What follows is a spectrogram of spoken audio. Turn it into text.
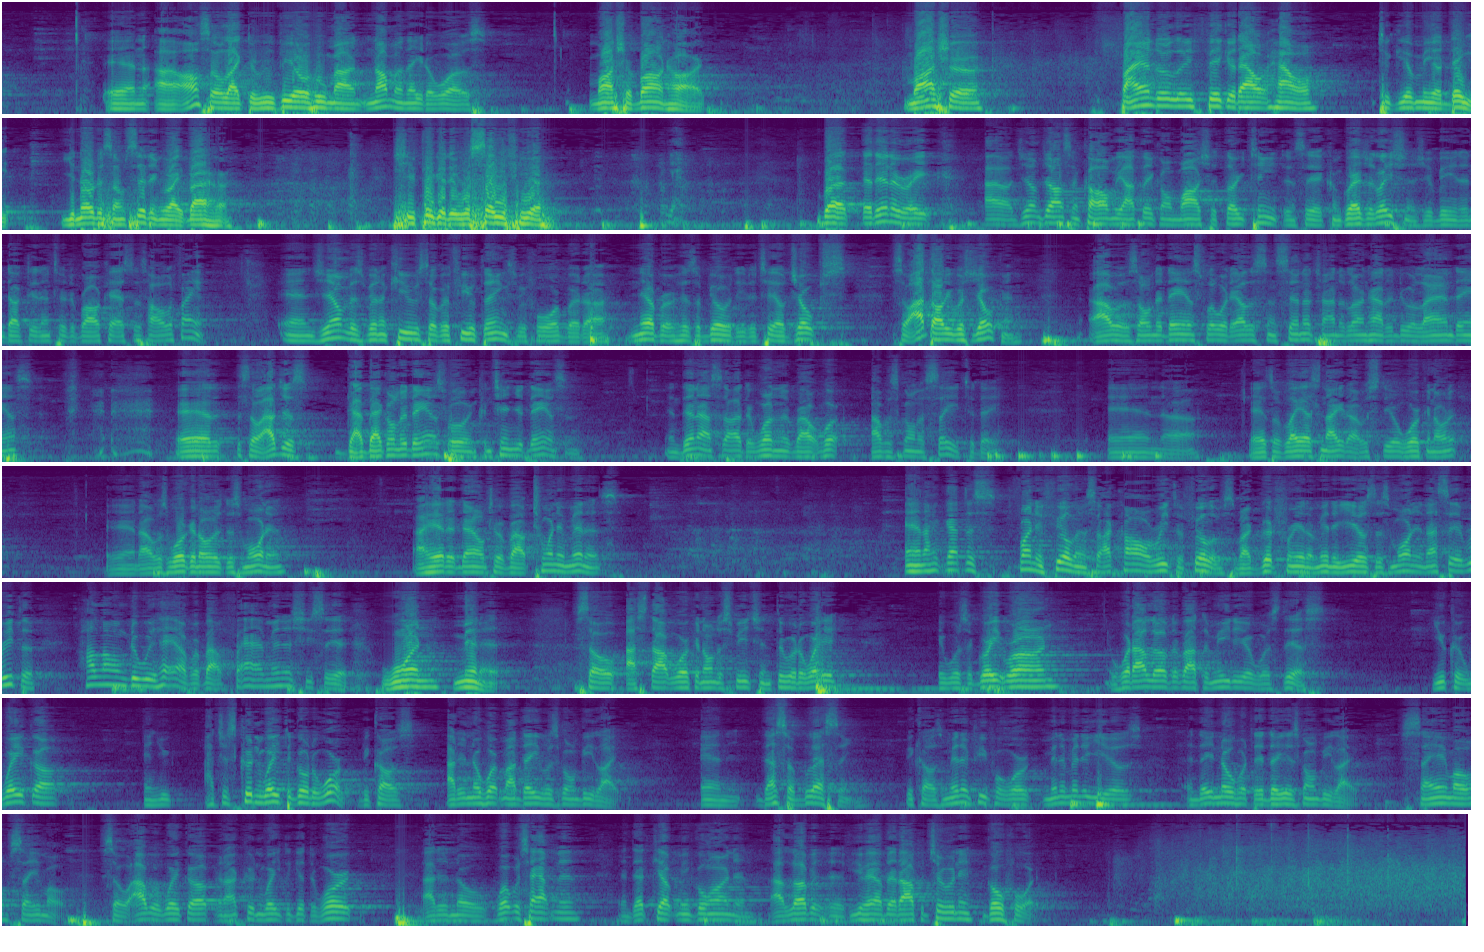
And I also like to reveal who my nominator was, Marsha Bonhart. Marsha finally figured out how to give me a date. You notice I'm sitting right by her. She figured it was safe here. But at any rate, uh, Jim Johnson called me, I think, on March the 13th and said, congratulations, you're being inducted into the Broadcasters Hall of Fame. And Jim has been accused of a few things before, but uh, never his ability to tell jokes. So I thought he was joking. I was on the dance floor at Ellison Center trying to learn how to do a line dance. and so I just got back on the dance floor and continued dancing. And then I started wondering about what I was going to say today. And uh, as of last night, I was still working on it. And I was working on it this morning. I had it down to about 20 minutes. And I got this funny feeling, so I called Rita Phillips, my good friend of many years this morning, and I said, Rita, how long do we have? About five minutes? She said, one minute. So I stopped working on the speech and threw it away. It was a great run. What I loved about the media was this. You could wake up and you, I just couldn't wait to go to work because I didn't know what my day was going to be like. And that's a blessing because many people work many, many years and they know what their day is going to be like. Same old, same old. So I would wake up and I couldn't wait to get to work. I didn't know what was happening and that kept me going and I love it. If you have that opportunity, go for it.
